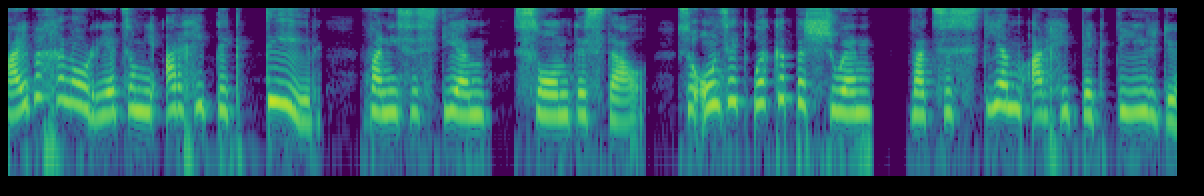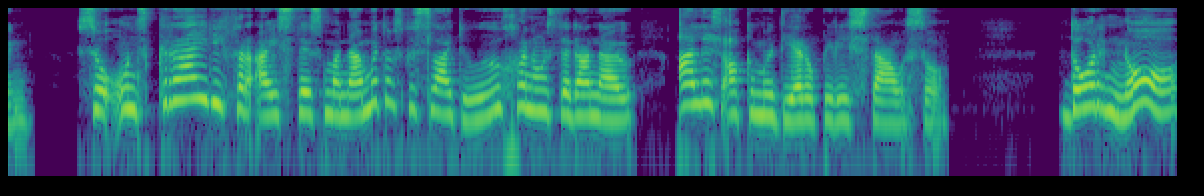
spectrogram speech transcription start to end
hy begin alreeds om die argitektuur van die stelsel saam te stel. So ons het ook 'n persoon wat stelsel-argitektuur doen. So ons kry die vereistes, maar nou moet ons besluit hoe gaan ons dit dan nou alles akkommodeer op hierdie stelsel. Daarna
